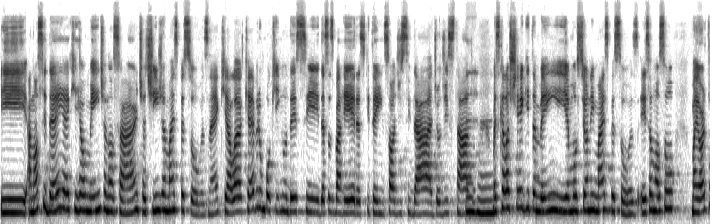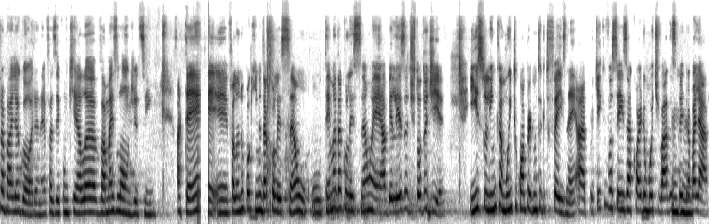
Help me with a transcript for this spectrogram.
E a nossa ideia é que realmente a nossa arte atinja mais pessoas, né? Que ela quebre um pouquinho desse, dessas barreiras que tem só de cidade ou de estado, uhum. mas que ela chegue também e emocione mais pessoas. Esse é o nosso maior trabalho agora, né? Fazer com que ela vá mais longe, assim. Até é, falando um pouquinho da coleção, o tema da coleção é a beleza de todo dia. E isso linka muito com a pergunta que tu fez, né? Ah, por que, que vocês acordam motivadas uhum. para ir trabalhar?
